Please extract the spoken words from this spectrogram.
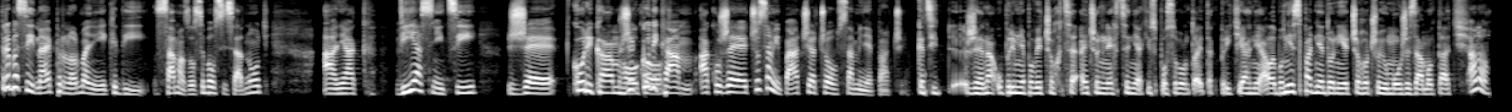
Treba si najprv normálne niekedy sama so sebou si sadnúť a nejak vyjasniť si, že Kudy kam, Že kudy kam. Akože, čo sa mi páči a čo sa mi nepáči. Keď si žena úprimne povie, čo chce, aj čo nechce, nejakým spôsobom to aj tak pritiahne, alebo nespadne do niečoho, čo ju môže zamotať. Áno,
